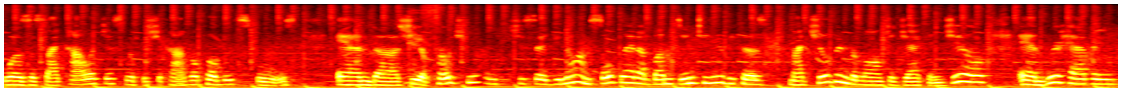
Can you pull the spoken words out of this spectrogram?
was a psychologist with the Chicago Public Schools and uh, she approached me and she said, You know, I'm so glad I bumped into you because my children belong to Jack and Jill, and we're having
